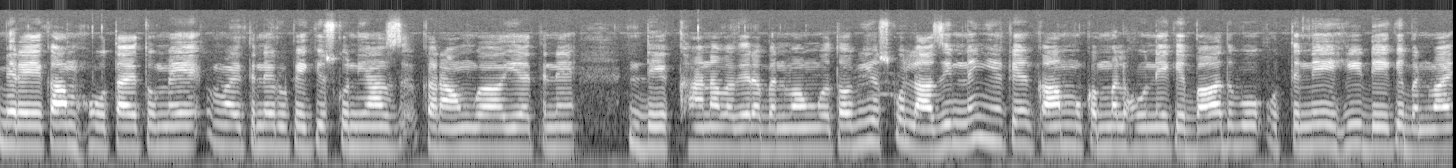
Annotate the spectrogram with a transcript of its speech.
میرا یہ کام ہوتا ہے تو میں اتنے روپے کی اس کو نیاز کراؤں گا یا اتنے دیکھ کھانا وغیرہ بنواؤں گا تو ابھی اس کو لازم نہیں ہے کہ کام مکمل ہونے کے بعد وہ اتنے ہی ڈے کے بنوائے۔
